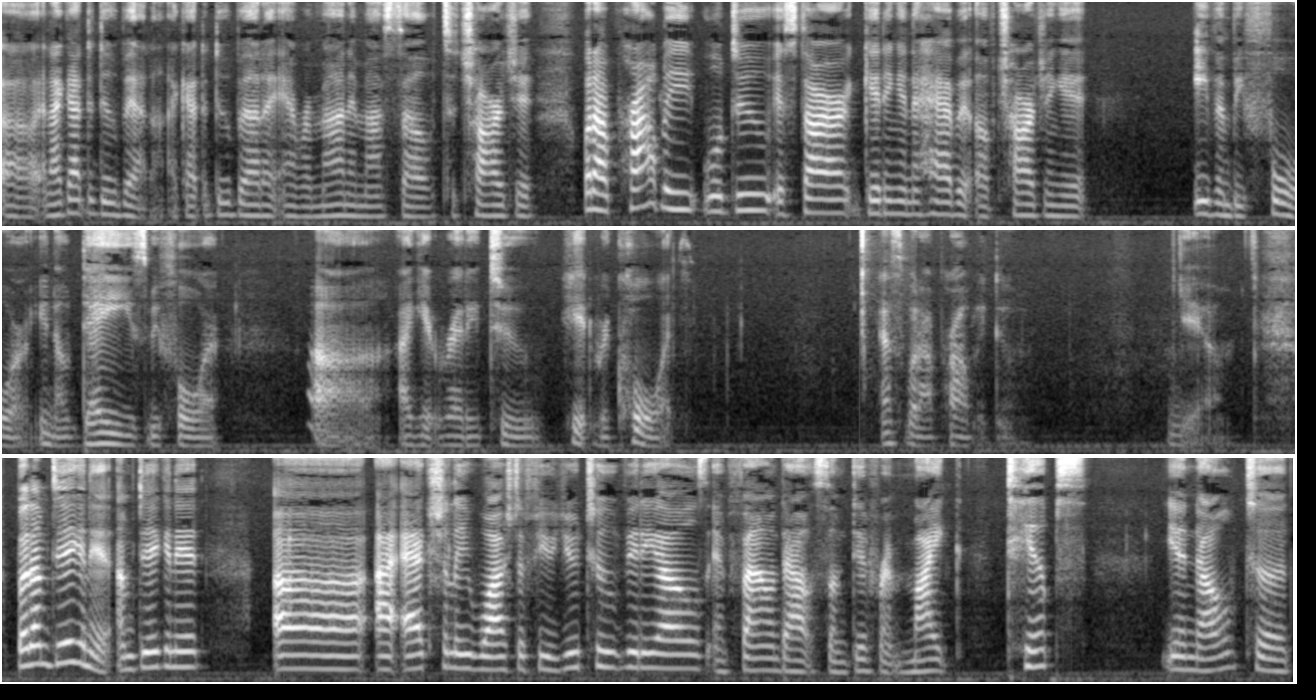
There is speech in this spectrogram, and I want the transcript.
Uh, and I got to do better. I got to do better and reminding myself to charge it. What I probably will do is start getting in the habit of charging it even before, you know, days before uh, I get ready to hit record. That's what I probably do. Yeah. But I'm digging it. I'm digging it. Uh, I actually watched a few YouTube videos and found out some different mic tips, you know, to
